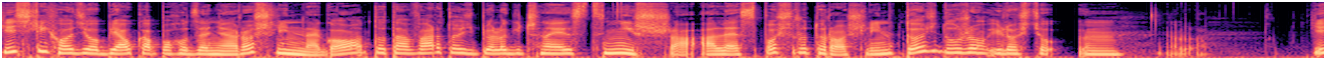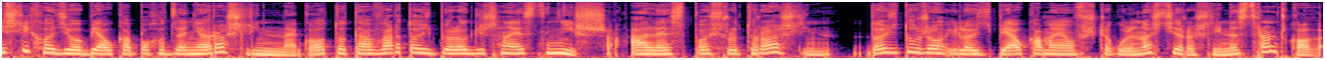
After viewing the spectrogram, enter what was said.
Jeśli chodzi o białka pochodzenia roślinnego, to ta wartość biologiczna jest niższa, ale spośród roślin dość dużą ilością. Um, jeśli chodzi o białka pochodzenia roślinnego, to ta wartość biologiczna jest niższa, ale spośród roślin dość dużą ilość białka mają w szczególności rośliny strączkowe.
